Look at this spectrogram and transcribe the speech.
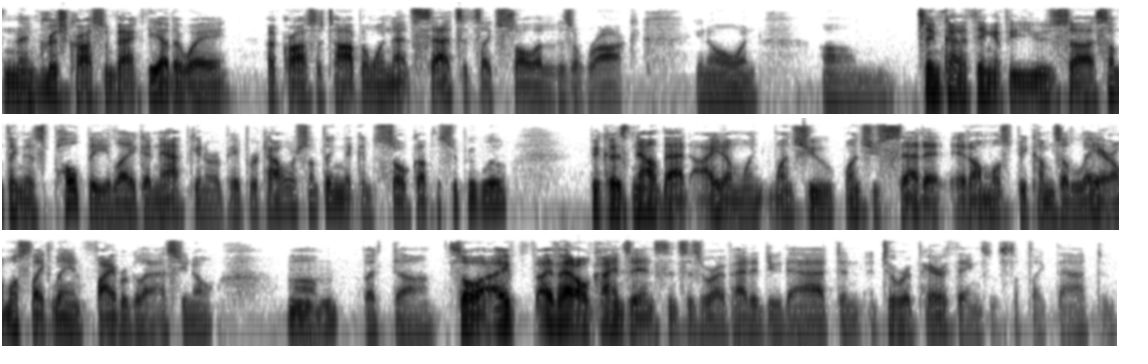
and then crisscross them back the other way across the top. And when that sets, it's like solid as a rock, you know. And um, same kind of thing if you use uh, something that's pulpy, like a napkin or a paper towel or something that can soak up the super glue. Because now that item, when once you once you set it, it almost becomes a layer, almost like laying fiberglass, you know. Um, but uh, so I've I've had all kinds of instances where I've had to do that and to repair things and stuff like that, and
